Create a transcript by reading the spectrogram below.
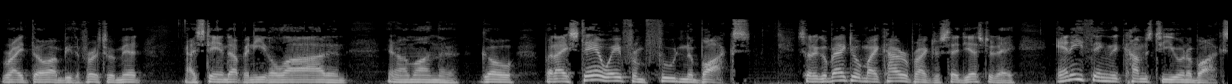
right though. I'll be the first to admit. I stand up and eat a lot, and you know I'm on the go. But I stay away from food in a box. So to go back to what my chiropractor said yesterday, anything that comes to you in a box,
